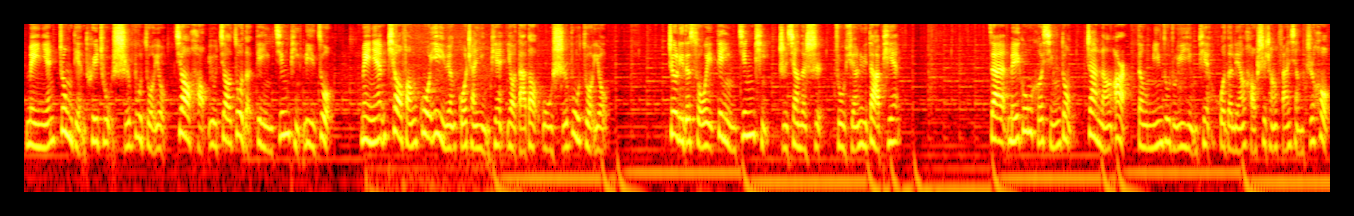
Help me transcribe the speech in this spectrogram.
每年重点推出十部左右较好又叫座的电影精品力作，每年票房过亿元国产影片要达到五十部左右。这里的所谓电影精品，指向的是主旋律大片。在《湄公河行动》《战狼二》等民族主义影片获得良好市场反响之后，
